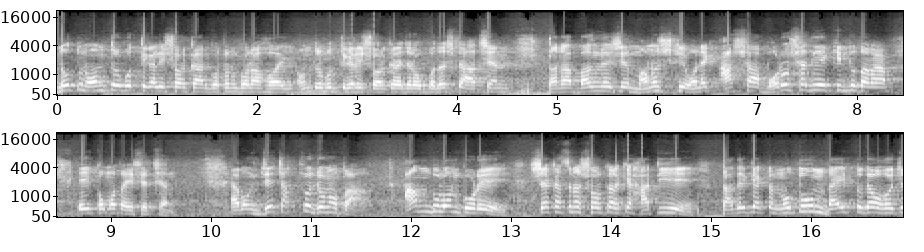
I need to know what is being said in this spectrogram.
নতুন অন্তর্বর্তীকালী সরকার গঠন করা হয়। অন্তর্বর্তীকালী সরকারের যারা উপদেষ্টা আছেন, তারা বাংলাদেশের মানুষকে অনেক আশা, ভরসা দিয়ে কিন্তু তারা এই ক্ষমতা এসেছেন। এবং যে ছাত্র জনতা আন্দোলন করে শেখ হাসিনা সরকারকে হাঁটিয়ে তাদেরকে একটা নতুন দায়িত্ব দেওয়া হয়েছে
